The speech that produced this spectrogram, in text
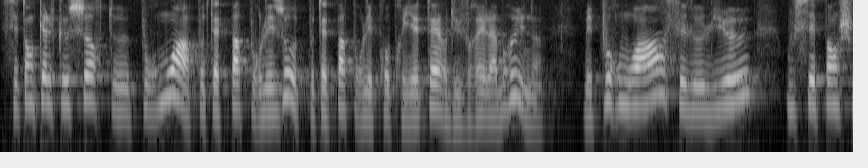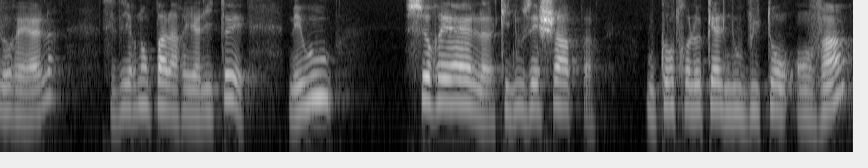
c'est en quelque sorte pour moi, peut-être pas pour les autres, peut-être pas pour les propriétaires du vrai la brune, mais pour moi, c'est le lieu où s'épanche le réel, c'est-à-dire non pas la réalité, mais où ce réel qui nous échappe ou contre lequel nous butons en vain,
